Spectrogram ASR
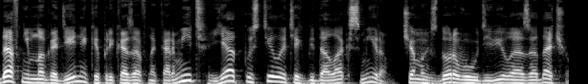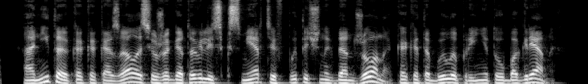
Дав немного денег и приказав накормить, я отпустил этих бедолаг с миром, чем их здорово удивило озадачу. Они-то, как оказалось, уже готовились к смерти в пыточных донжона, как это было принято у багряных.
